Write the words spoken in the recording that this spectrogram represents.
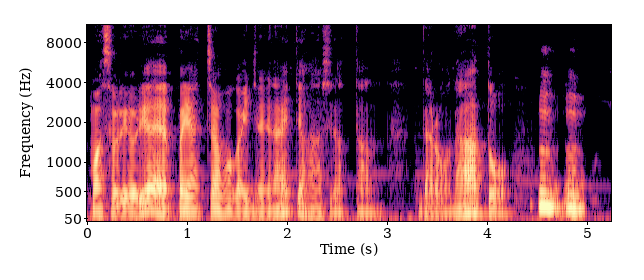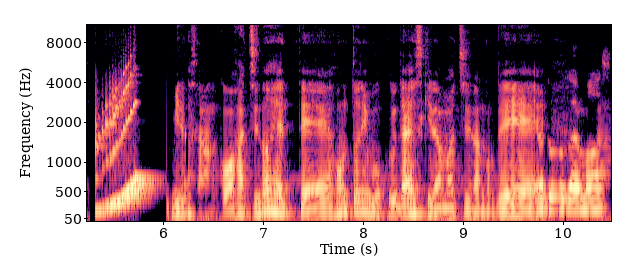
まあそれよりはやっぱやっちゃう方がいいんじゃないっていう話だったんだろうなと。うんうん。皆さんこう八戸って本当に僕大好きな街なのでありがとうございます。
